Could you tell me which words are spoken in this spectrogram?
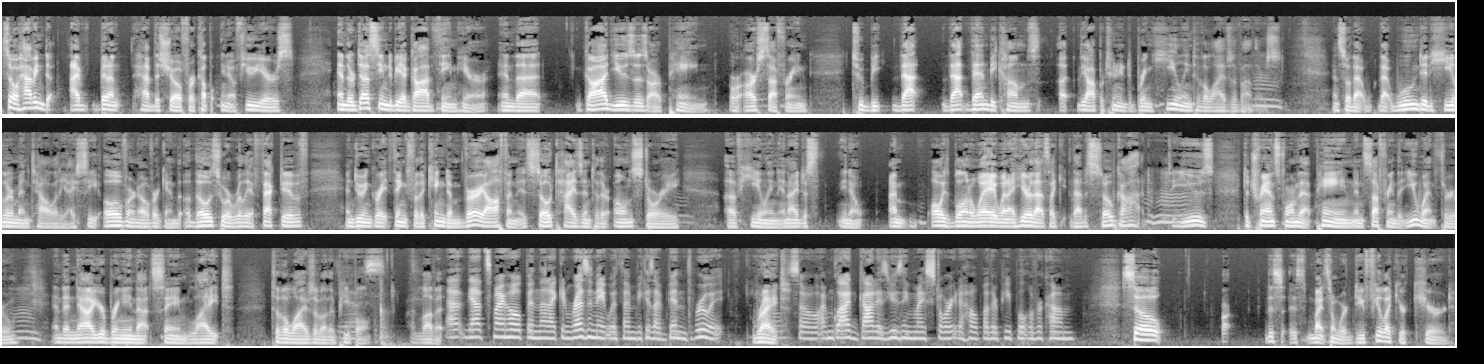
So having I've been on, have the show for a couple, you know, a few years, and there does seem to be a God theme here, and that God uses our pain or our suffering to be that that then becomes uh, the opportunity to bring healing to the lives of others. Mm. And so that that wounded healer mentality I see over and over again. Those who are really effective and doing great things for the kingdom, very often it so ties into their own story mm. of healing. And I just, you know, I'm always blown away when I hear that. It's like that is so God to mm-hmm. use to transform that pain and suffering that you went through, mm. and then now you're bringing that same light to the lives of other people. Yes. I love it. That, that's my hope, and that I can resonate with them because I've been through it. Right. know? So I'm glad God is using my story to help other people overcome. So, are, this, might sound weird. Do you feel like you're cured?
